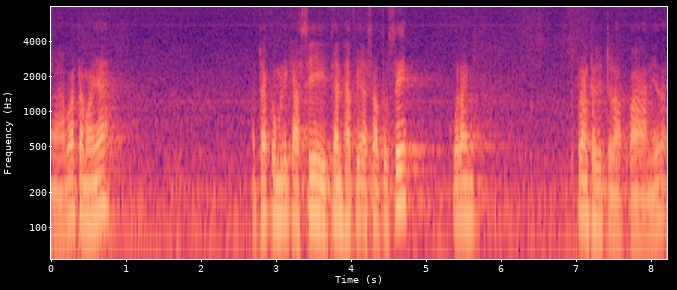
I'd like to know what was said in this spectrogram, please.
uh, apa namanya? Ada komunikasi dan HbA1c kurang kurang dari 8 ya.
